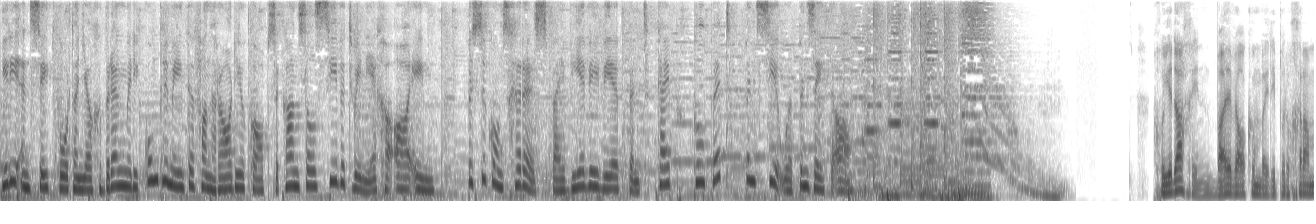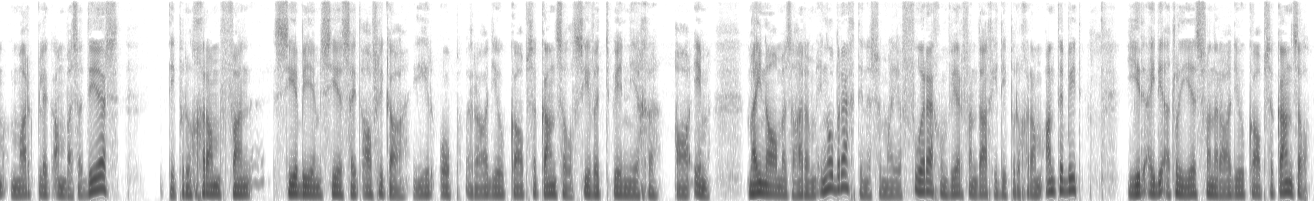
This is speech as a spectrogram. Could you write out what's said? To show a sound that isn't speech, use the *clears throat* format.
Hierdie inset word aan jou gebring met die komplimente van Radio Kaapse Kansel 729 AM. Besoek ons gerus by www.cape pulpit.co.za. Goeiedag en baie welkom by die program Markplek Ambassadeurs, die program van CBC Suid-Afrika hier op Radio Kaapse Kansel 729 AM. My naam is Harm Engelbregt en dit is vir my 'n voorreg om weer vandag hierdie program aan te bied hier uit die ateljee van Radio Kaapse Kansel.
